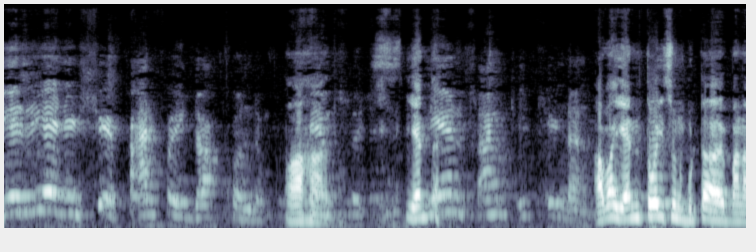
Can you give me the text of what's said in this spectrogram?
ఎర్రి పారిపోయి దాక్కుందు. ఎంత- నేను అవ ఎంత వయసు బుట్ట మన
